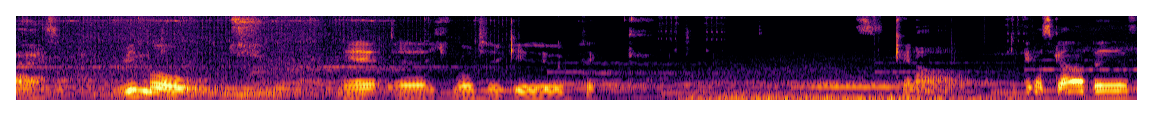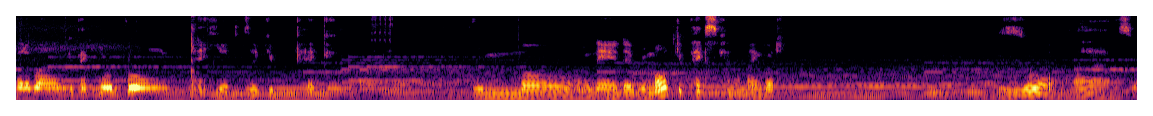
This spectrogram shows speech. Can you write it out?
Also, Remote. Nee, äh, ich wollte Gepäck. Gepäckausgabe, Förderbahn, Gepäcknotenpunkt. Ne, hier dieser Gepäck. Remote. Ne, der Remote Gepäckscanner, mein Gott. So, also.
